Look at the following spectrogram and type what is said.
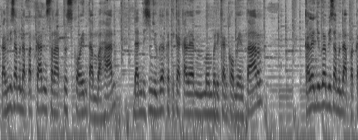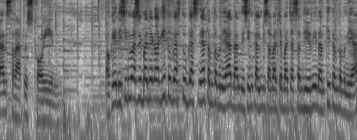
kalian bisa mendapatkan 100 koin tambahan dan di sini juga ketika kalian memberikan komentar kalian juga bisa mendapatkan 100 koin Oke, di sini masih banyak lagi tugas-tugasnya teman-teman ya dan di sini kalian bisa baca-baca sendiri nanti teman-teman ya.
